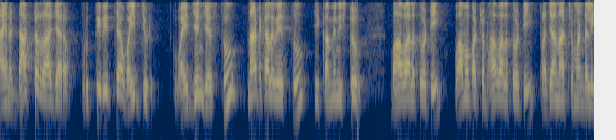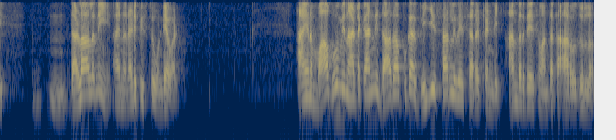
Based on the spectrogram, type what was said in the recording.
ఆయన డాక్టర్ రాజారావు వృత్తిరీత్యా వైద్యుడు. వైద్యం చేస్తూ నాటకాలు వేస్తూ ఈ కమ్యూనిస్టు భావాలతోటి వామపక్ష భావాలతోటి ప్రజానాట్య మండలి దళాలని ఆయన నడిపిస్తూ ఉండేవాడు. ఆయన మా భూమి నాటకాన్ని దాదాపుగా వెయ్యి సార్లు వేశారటండి ఆంధ్రదేశం అంతటా ఆ రోజుల్లో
